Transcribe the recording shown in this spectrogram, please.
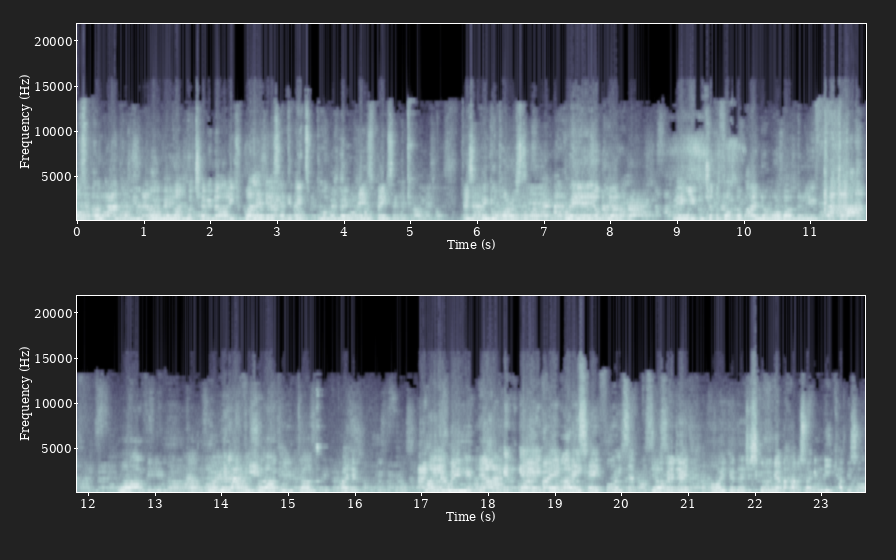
it's punk and heavy metal. Not much heavy metal. He's well into his heavy metal. It's punk. He plays bass and guitar. He's a big um, guitarist. Great on piano. Yeah, you can shut the fuck up. I know more about him than you. We'll have you done. We'll have you. We'll have you done. By who? I can, Queen! Yeah, I can get Right, AK, lads. AK 47 for You know what I'm gonna do? Oh, what you gonna do? Just go and get my hammer so I can kneecap you all.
